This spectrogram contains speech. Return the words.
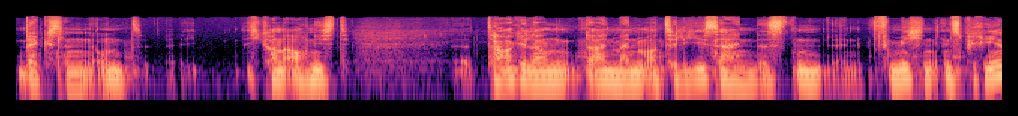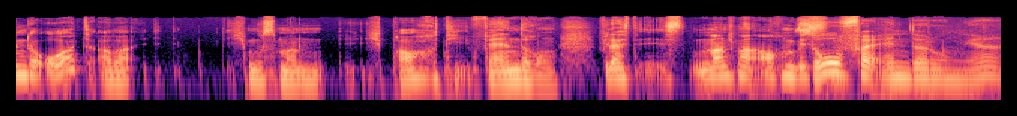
wechseln und ich kann auch nicht tagelang da in meinem Atelier sein. Das ist ein, für mich ein inspirierender Ort, aber ich muss man, ich brauche die Veränderung. Vielleicht ist manchmal auch ein bisschen, So Veränderung, ja.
